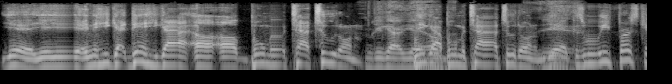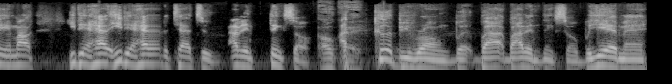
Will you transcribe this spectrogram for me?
Yeah, yeah, yeah. And then he got then he got uh, uh Boomer tattooed on him. You got yeah. He got Boomer tattooed on him. Yeah, because yeah, when he first came out, he didn't have he didn't have the tattoo. I didn't think so. Okay, I could be wrong, but but I, but I didn't think so. But yeah, man,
